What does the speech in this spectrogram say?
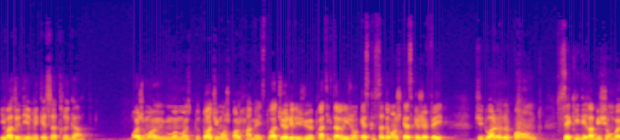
il va te dire, mais qu'est-ce que ça te regarde? Moi, je, moi, toi, tu manges pas le hametz, toi, tu es religieux, pratique ta religion, qu'est-ce que ça te dérange, qu'est-ce que j'ai fait Tu dois lui répondre ce qu'il dit Rabbi Shomba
